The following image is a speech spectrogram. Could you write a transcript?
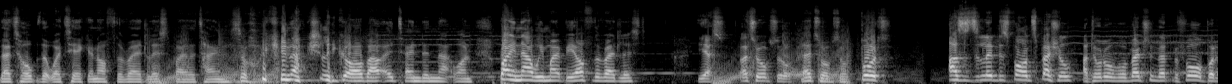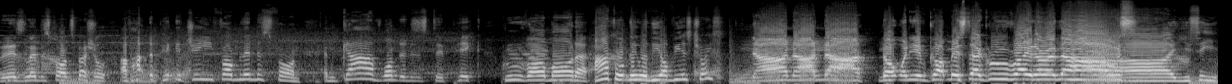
let's hope that we're taken off the red list by the time so we can actually go about attending that one. By now, we might be off the red list. Yes, let's hope so. Let's hope so. But as it's a Lindisfarne special, I don't know if we mentioned that before, but it is a Lindisfarne special. I've had to pick a G from Lindisfarne, and Gav wanted us to pick Groove Armada. I thought they were the obvious choice. Nah, nah, nah. Not when you've got Mr. Grooverider in the house. Uh, you see,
